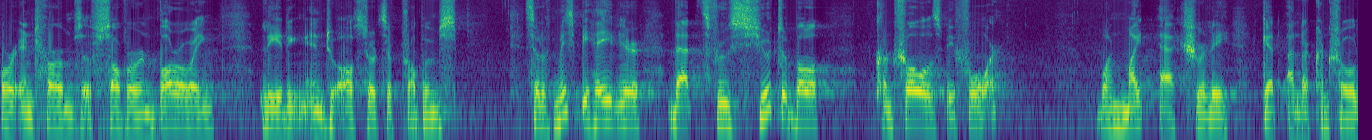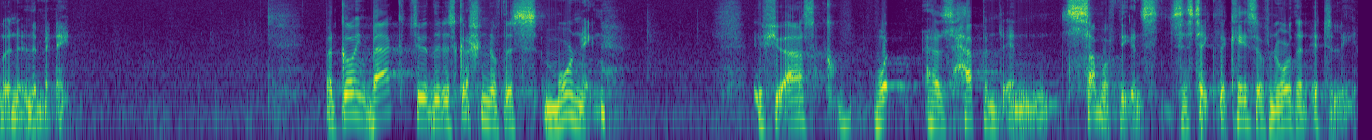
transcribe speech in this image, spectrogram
or in terms of sovereign borrowing leading into all sorts of problems. Sort of misbehavior that through suitable controls before, one might actually get under control and eliminate. But going back to the discussion of this morning, if you ask what has happened in some of the instances, take the case of northern Italy,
